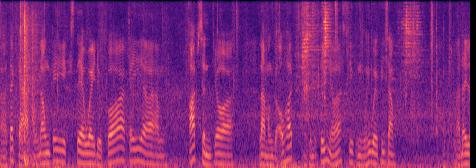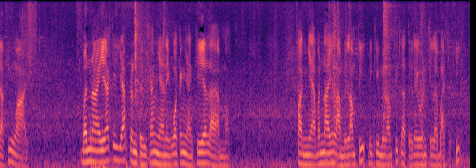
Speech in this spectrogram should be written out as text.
À, tất cả phần đông cái stairway đều có cái uh, option cho làm bằng gỗ hết. Thì một tí nữa siêu mình quay quay phía sau. À, đây là phía ngoài. Bên này á, cái giáp ranh từ căn nhà này qua căn nhà kia là một phần nhà bên này là 15 feet bên kia 15 feet là từ đây bên kia là 30 feet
